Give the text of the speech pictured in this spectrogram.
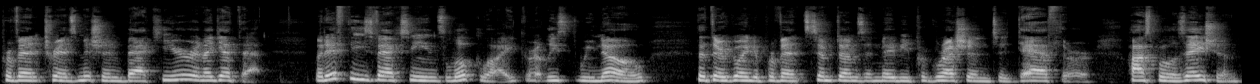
prevent transmission back here, and I get that. But if these vaccines look like, or at least we know, that they're going to prevent symptoms and maybe progression to death or hospitalization,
